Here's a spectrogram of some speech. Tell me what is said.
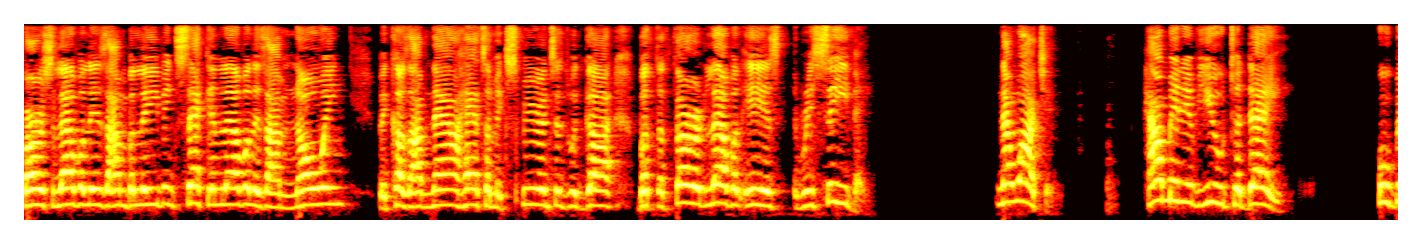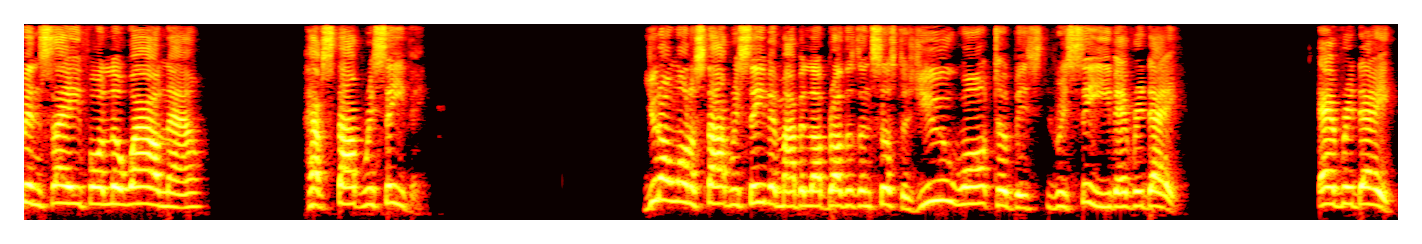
First level is I'm believing. Second level is I'm knowing because I've now had some experiences with God. But the third level is receiving. Now watch it. How many of you today who've been saved for a little while now have stopped receiving? You don't want to stop receiving, my beloved brothers and sisters. You want to be, receive every day. Every day.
